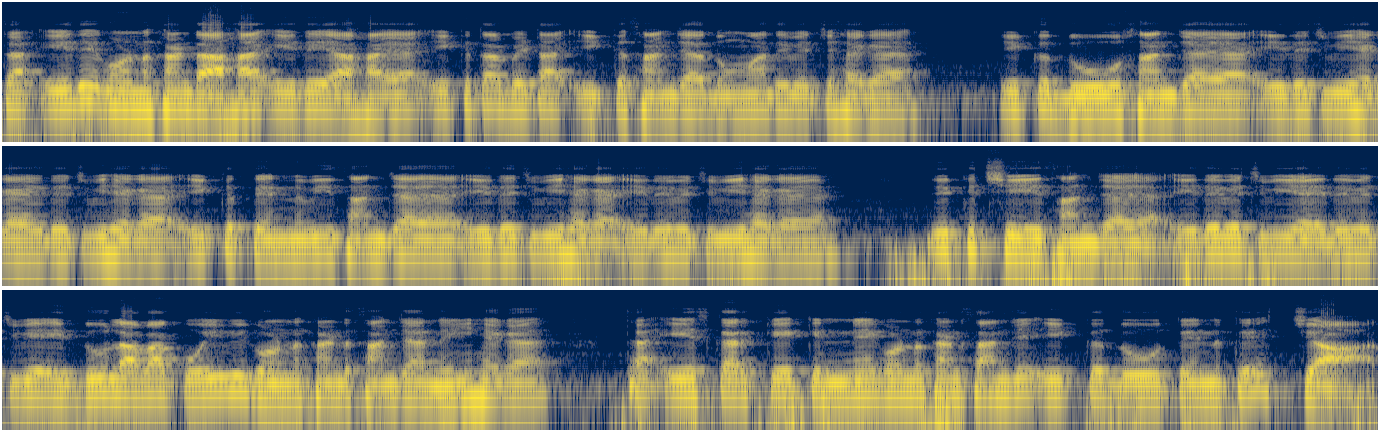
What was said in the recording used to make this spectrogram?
ਤਾਂ ਇਹਦੇ ਗੁਣਨਖੰਡ ਆਹ, ਇਹਦੇ ਆਹ ਆ। ਇੱਕ ਤਾਂ ਬੇਟਾ ਇੱਕ ਸਾਂਝਾ ਦੋਵਾਂ ਦੇ ਵਿੱਚ ਹੈਗਾ। ਇੱਕ ਦੋ ਸਾਂਝਾ ਆ, ਇਹਦੇ 'ਚ ਵੀ ਹੈਗਾ, ਇਹਦੇ 'ਚ ਵੀ ਹੈਗਾ। ਇੱਕ ਤਿੰਨ ਵੀ ਸਾਂਝਾ ਆ, ਇਹਦੇ 'ਚ ਵੀ ਹੈਗਾ, ਇਹਦੇ ਵਿੱਚ ਵੀ ਹੈਗਾ ਆ। ਇੱਕ 6 ਸਾਂਝਾ ਆ, ਇਹਦੇ ਵਿੱਚ ਵੀ ਹੈ ਇਹਦੇ ਵਿੱਚ ਵੀ ਇਸ ਤੋਂ ਇਲਾਵਾ ਕੋਈ ਵੀ ਗੁਣਨਖੰਡ ਸਾਂਝਾ ਨਹੀਂ ਹੈਗਾ। ਤਾਂ ਇਸ ਕਰਕੇ ਕਿੰਨੇ ਗੁਣਨਖੰਡ ਸਾਂਝੇ? 1 2 3 ਤੇ 4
